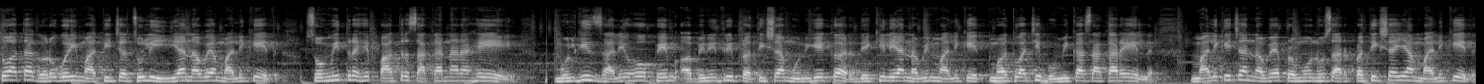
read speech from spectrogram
तो आता घरोघरी मातीच्या चुली या नव्या मालिकेत सोमी सौमित्र हे पात्र साकारणार आहे. मुलगी झाले हो फेम अभिनेत्री प्रतीक्षा मुनगेकर देखील या नवीन मालिकेत महत्त्वाची भूमिका साकारेल. मालिकेच्या नव्या प्रमोनुसार प्रतीक्षा या मालिकेत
